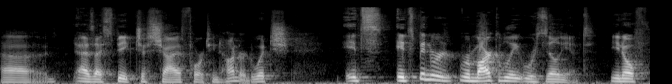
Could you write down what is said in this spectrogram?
Uh, as I speak, just shy of 1400, which it's it's been re- remarkably resilient. You know, f-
